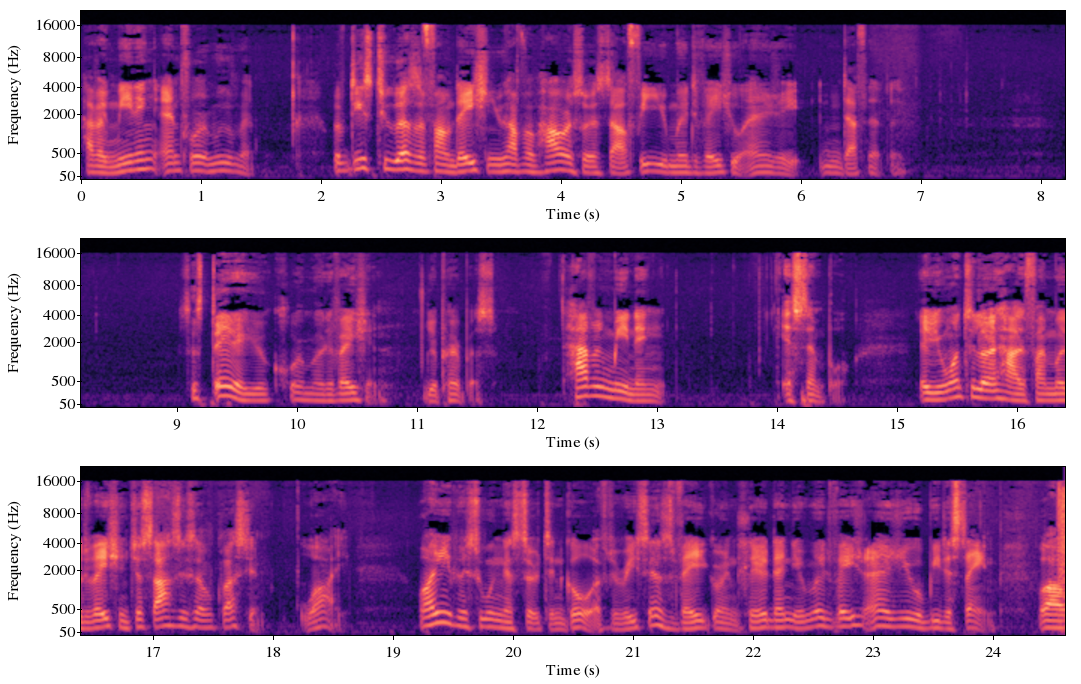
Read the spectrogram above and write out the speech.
having meaning and forward movement. With these two as a foundation, you have a power source that will feed you motivational energy indefinitely. So, stating your core motivation, your purpose. Having meaning is simple. If you want to learn how to find motivation, just ask yourself a question why? Why are you pursuing a certain goal? If the reason is vague or unclear, then your motivation energy will be the same. While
